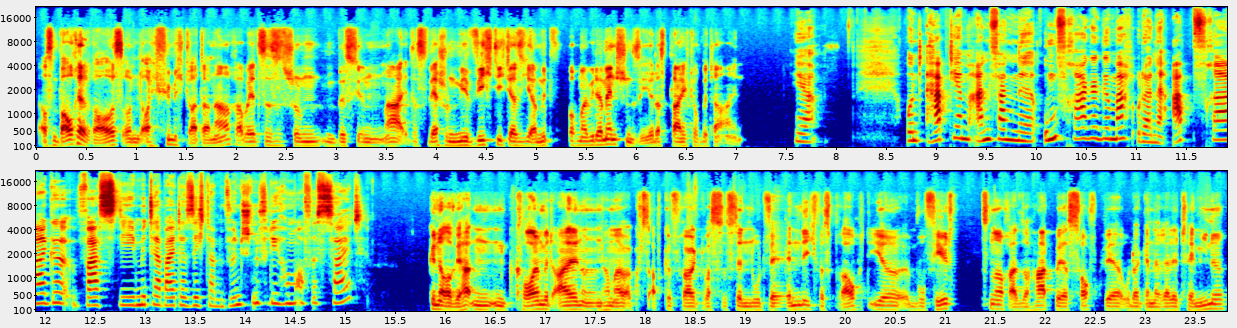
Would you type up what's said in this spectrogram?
aus dem Bauch heraus und auch ich fühle mich gerade danach, aber jetzt ist es schon ein bisschen, ah, das wäre schon mir wichtig, dass ich am Mittwoch mal wieder Menschen sehe. Das plane ich doch bitte ein. Ja. Und habt ihr am Anfang eine Umfrage gemacht oder eine Abfrage, was die Mitarbeiter sich dann wünschen für die Homeoffice-Zeit? Genau, wir hatten einen Call mit allen und haben mal kurz abgefragt, was ist denn notwendig, was braucht ihr, wo fehlt noch, also Hardware, Software oder generelle Termine.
